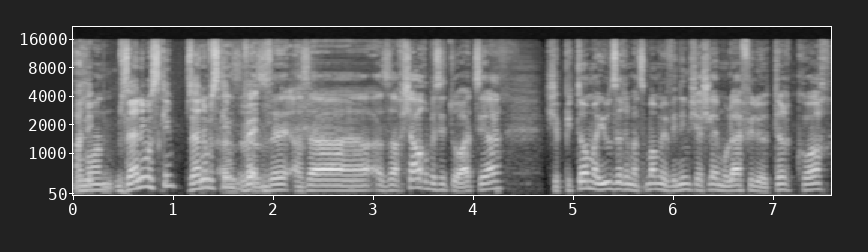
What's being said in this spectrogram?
נכון? זה אני מסכים, זה אני מסכים. אז עכשיו אנחנו בסיטואציה שפתאום היוזרים עצמם מבינים שיש להם אולי אפילו יותר כוח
